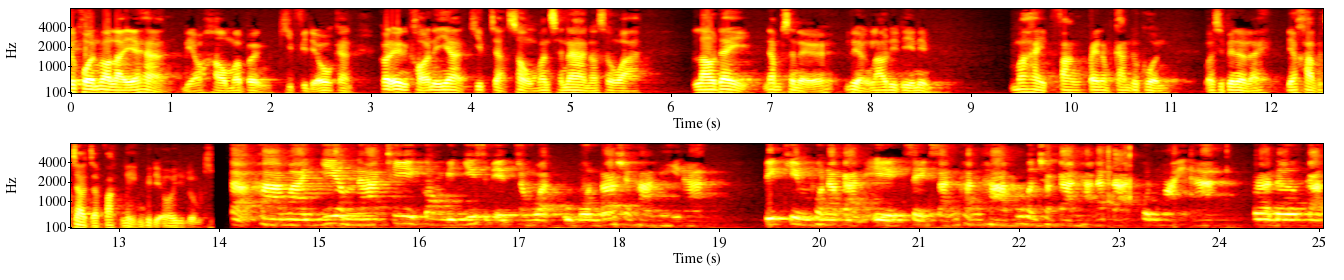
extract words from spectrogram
ทุกคนเว้าหลายอย่าห่างเดี๋ยวเฮามาเบิ่งคลิปวิดีโอกันก่อนอื่นขออนุญาตคลิปจากช่องวันชนาเนาะซึ่งว่า เราได้นำเสนอเรื่องราวดีๆนี่มาให้ฟังไปนำกันทุกคนว่าสิเป็นอะไร เดี๋ยวข้าพเจ้าจะปักลิงก์วิดีโออยู่ลงคลิป เยี่ยมนะที่กองบิน 21 จังหวัดอุบลราชธานีนะบิ๊กคิมพลอากาศเอกเสกสรรคันธาผู้บัญชาการฐานอากาศคนใหม่นะประเดิมการ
